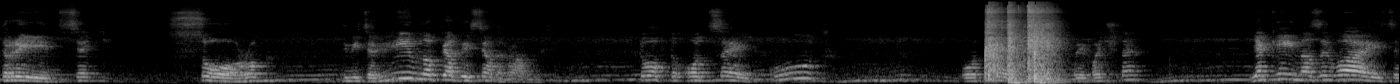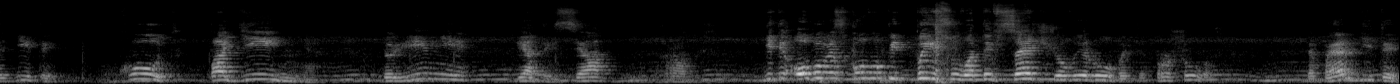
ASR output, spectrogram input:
30, 40. Дивіться, рівно 50 градусів. Тобто оцей кут, оцей, вибачте, який називається, діти, кут падіння дорівнює 50 градусів. Діти, обов'язково підписувати все, що ви робите. Прошу вас. Тепер, діти,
